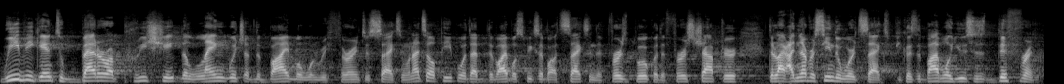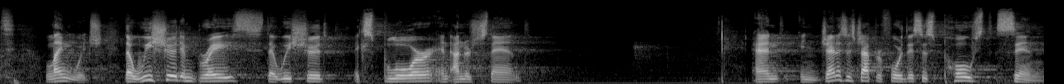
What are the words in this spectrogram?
we begin to better appreciate the language of the Bible when referring to sex. And when I tell people that the Bible speaks about sex in the first book or the first chapter, they're like, I've never seen the word sex because the Bible uses different language that we should embrace, that we should explore and understand. And in Genesis chapter 4, this is post sin.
